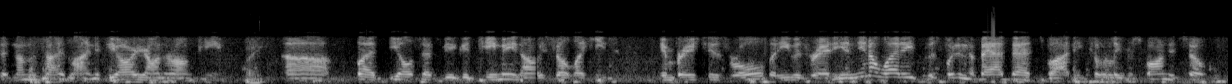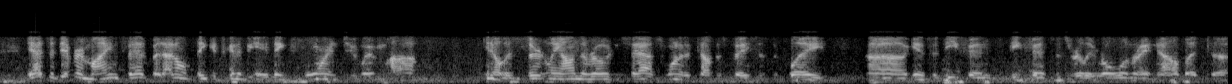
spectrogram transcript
sitting on the sideline. If you are, you're on the wrong team. Right. Uh, but he also has to be a good teammate and always felt like he's embraced his role, but he was ready. And you know what? He was put in a bad, bad spot. He totally responded. So, yeah, it's a different mindset, but I don't think it's going to be anything foreign to him. Uh, you know, it's certainly on the road in SAS, one of the toughest places to play uh, against a defense. Defense is really rolling right now, but uh,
